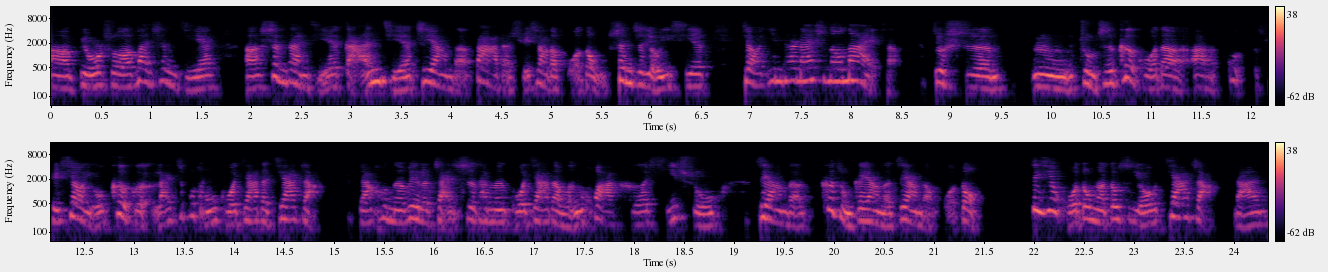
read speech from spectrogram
啊，比如说万圣节、呃圣诞节、感恩节这样的大的学校的活动，甚至有一些叫 International Night，就是嗯，组织各国的啊，学校由各个来自不同国家的家长，然后呢，为了展示他们国家的文化和习俗，这样的各种各样的这样的活动，这些活动呢，都是由家长来，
